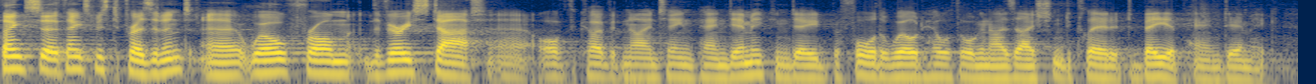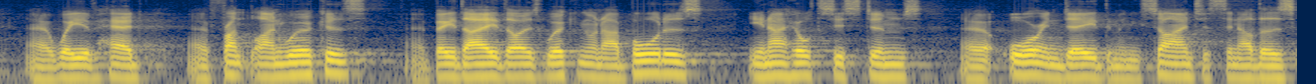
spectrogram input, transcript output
Thanks, uh, thanks, Mr. President. Uh, well, from the very start uh, of the COVID-19 pandemic, indeed before the World Health Organisation declared it to be a pandemic, uh, we have had uh, frontline workers, uh, be they those working on our borders, in our health systems, or indeed the many scientists and others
